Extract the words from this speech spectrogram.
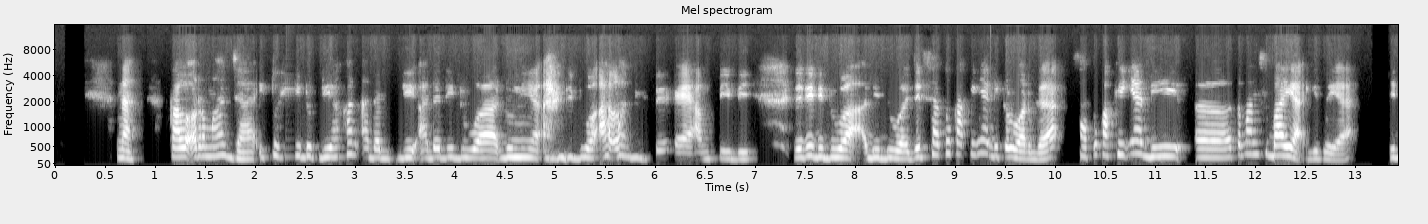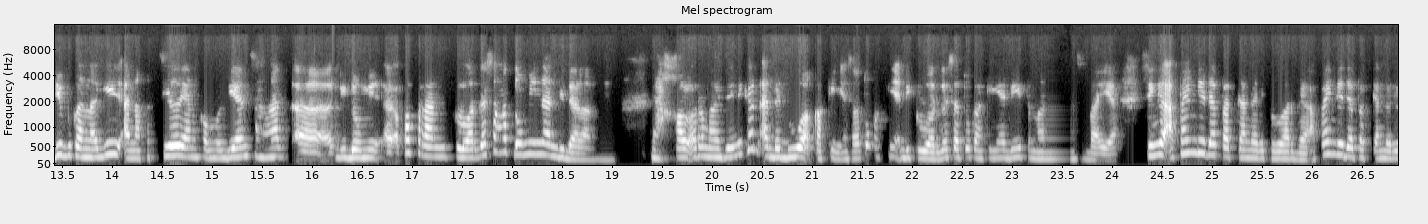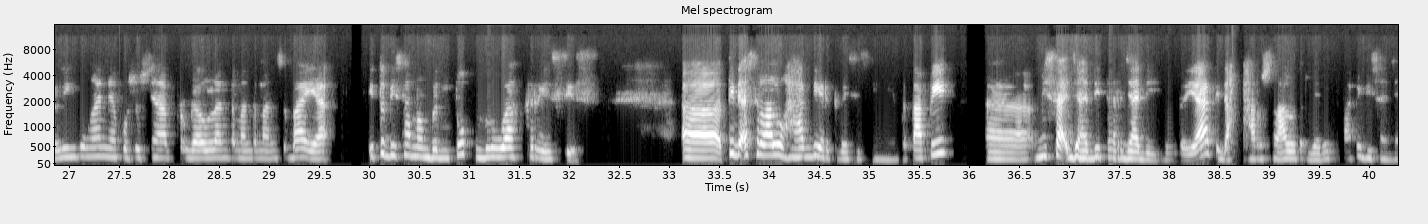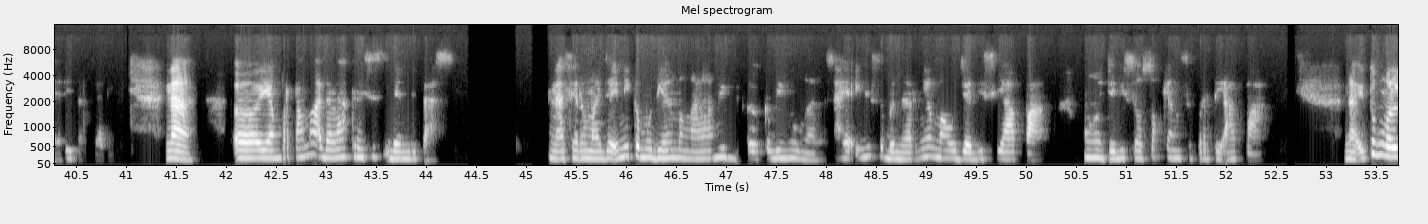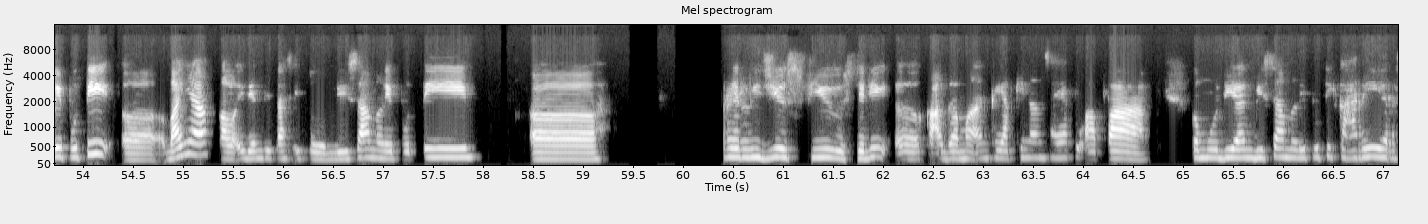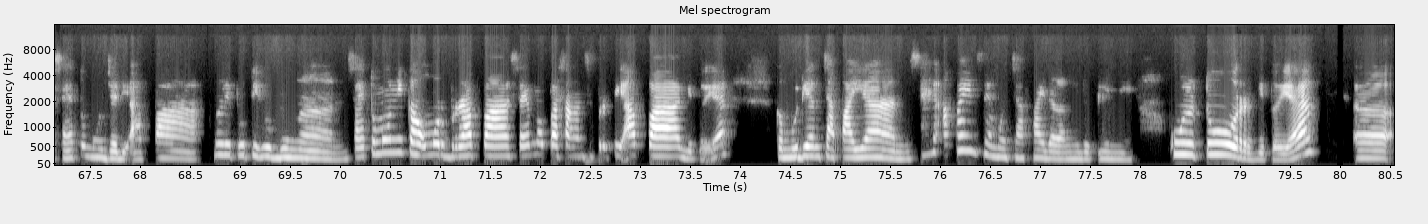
Nah, kalau remaja itu hidup dia kan ada di ada di dua dunia, di dua alam gitu ya kayak amfibi. Jadi di dua di dua. Jadi satu kakinya di keluarga, satu kakinya di uh, teman sebaya gitu ya. Jadi bukan lagi anak kecil yang kemudian sangat uh, apa peran keluarga sangat dominan di dalamnya. Nah, kalau remaja ini kan ada dua kakinya, satu kakinya di keluarga, satu kakinya di teman sebaya. Sehingga apa yang dia dapatkan dari keluarga, apa yang dia dapatkan dari lingkungannya, khususnya pergaulan teman-teman sebaya, itu bisa membentuk dua krisis. Uh, tidak selalu hadir krisis ini, tetapi uh, bisa jadi terjadi, gitu ya. Tidak harus selalu terjadi, tetapi bisa jadi terjadi. Nah, uh, yang pertama adalah krisis identitas Nah, si remaja ini kemudian mengalami e, kebingungan. Saya ini sebenarnya mau jadi siapa? Mau jadi sosok yang seperti apa? Nah, itu meliputi uh, banyak. Kalau identitas itu bisa meliputi uh, religious views. Jadi keagamaan, keyakinan saya tuh apa? Kemudian bisa meliputi karir, saya tuh mau jadi apa? Meliputi hubungan, saya tuh mau nikah umur berapa? Saya mau pasangan seperti apa gitu ya kemudian capaian. Saya apa yang saya mau capai dalam hidup ini? Kultur gitu ya. Uh,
